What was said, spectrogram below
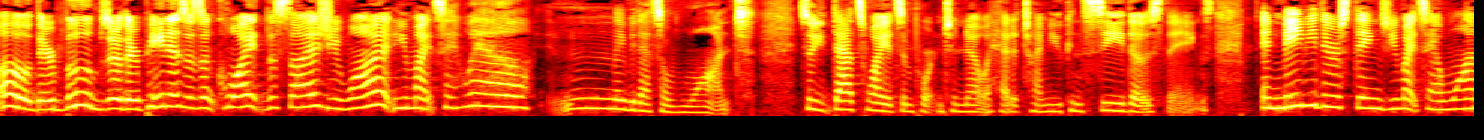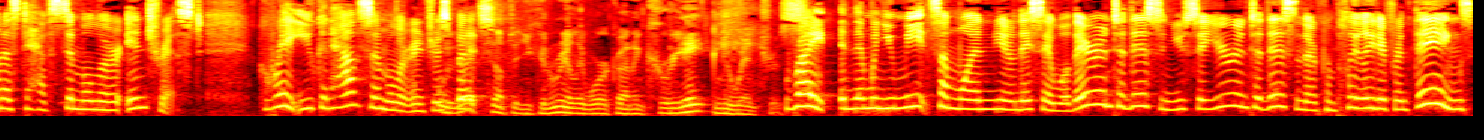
oh, their boobs or their penis isn't quite the size you want. You might say, well, maybe that's a want. So that's why it's important to know ahead of time. You can see those things, and maybe there's things you might say, I want us to have similar interest. Great, you can have similar interests, but it's something you can really work on and create new interests. Right. And then when you meet someone, you know, they say, well, they're into this, and you say you're into this, and they're completely different things.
